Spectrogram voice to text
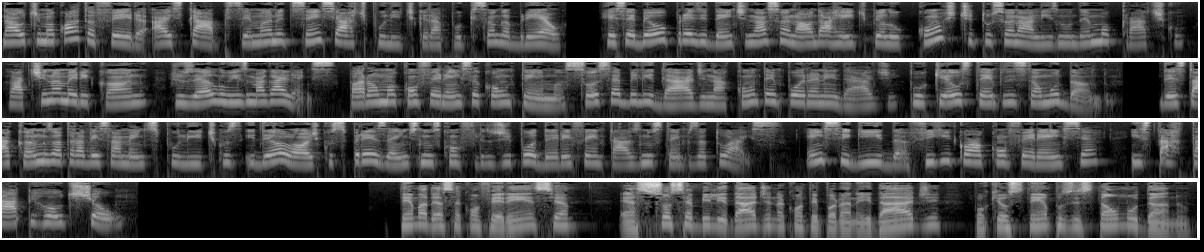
Na última quarta-feira, a SCAP, Semana de Ciência e Arte Política da PUC São Gabriel, recebeu o presidente nacional da Rede pelo Constitucionalismo Democrático Latino-Americano, José Luiz Magalhães, para uma conferência com o tema Sociabilidade na Contemporaneidade, porque os tempos estão mudando destacando os atravessamentos políticos e ideológicos presentes nos conflitos de poder enfrentados nos tempos atuais. Em seguida, fique com a conferência Startup Roadshow. Tema dessa conferência é sociabilidade na contemporaneidade, porque os tempos estão mudando.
